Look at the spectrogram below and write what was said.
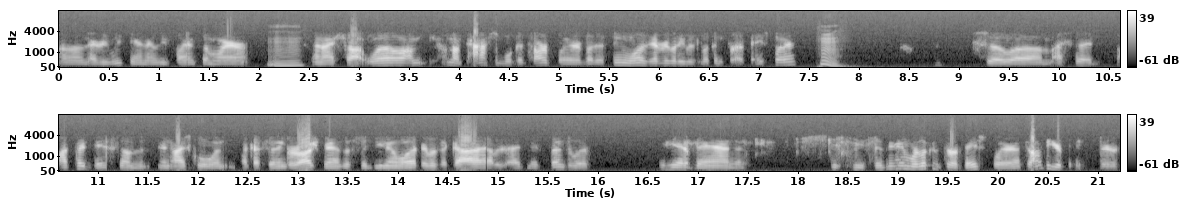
Um, every weekend, they would be playing somewhere, Mm-hmm. and I thought, well, I'm I'm a passable guitar player, but the thing was, everybody was looking for a bass player. Hmm. So um, I said, I played bass some in high school, and like I said, in garage bands. I said, you know what? There was a guy I was- I'd made friends with. He had a band, and he, he said, man, we're looking for a bass player. And I said, I'll be your bass player.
